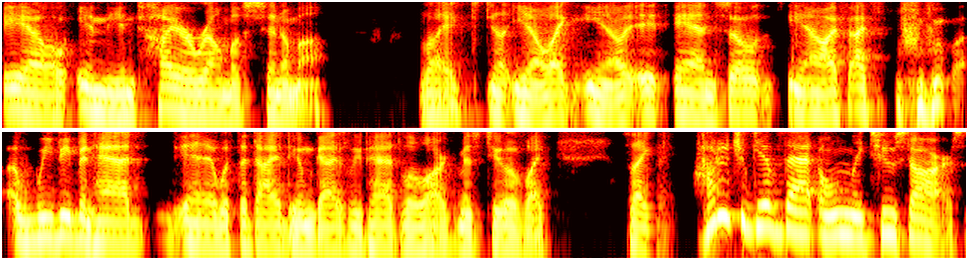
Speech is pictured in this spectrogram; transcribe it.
you know in the entire realm of cinema. Like you know like you know it and so you know I've, I've we've even had uh, with the Die Diadem guys we've had little arguments too of like it's like how did you give that only two stars?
